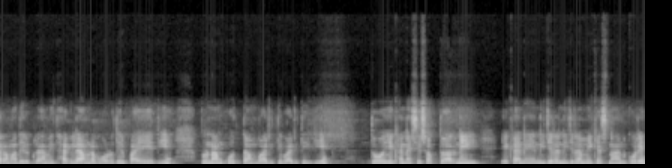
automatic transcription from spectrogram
আর আমাদের গ্রামে থাকলে আমরা বড়দের পায়ে দিয়ে প্রণাম করতাম বাড়িতে বাড়িতে গিয়ে। তো এখানে সেসব তো আর নেই। এখানে নিজেরা নিজেরা মেখে স্নান করে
